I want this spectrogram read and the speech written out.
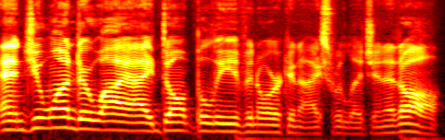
And you wonder why I don't believe in organized religion at all.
